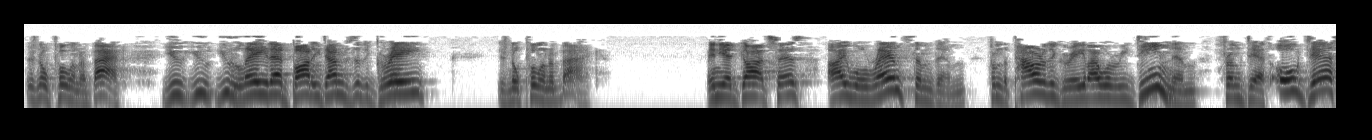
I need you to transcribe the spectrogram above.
There's no pulling them back. You, you, you lay that body down into the grave, there's no pulling them back. And yet God says, I will ransom them from the power of the grave. I will redeem them from death. Oh death,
